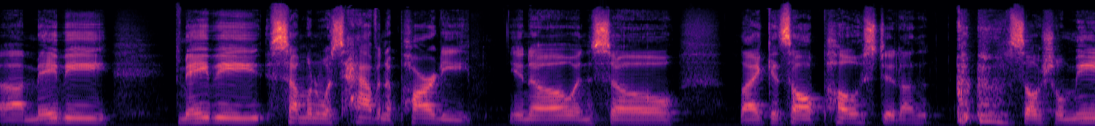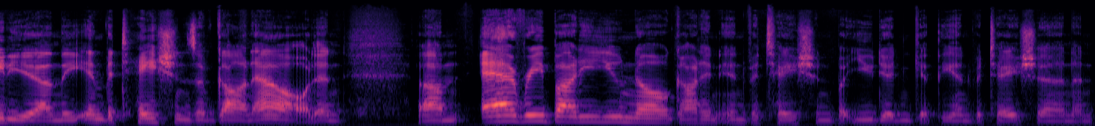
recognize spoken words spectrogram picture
Uh, maybe maybe someone was having a party, you know, and so like it's all posted on social media and the invitations have gone out and um, everybody you know got an invitation but you didn't get the invitation. And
